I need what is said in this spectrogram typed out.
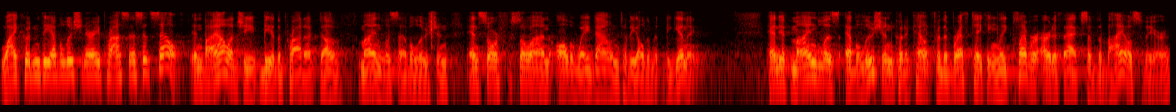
why couldn't the evolutionary process itself in biology be the product of mindless evolution, and so, so on all the way down to the ultimate beginning? And if mindless evolution could account for the breathtakingly clever artifacts of the biosphere,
